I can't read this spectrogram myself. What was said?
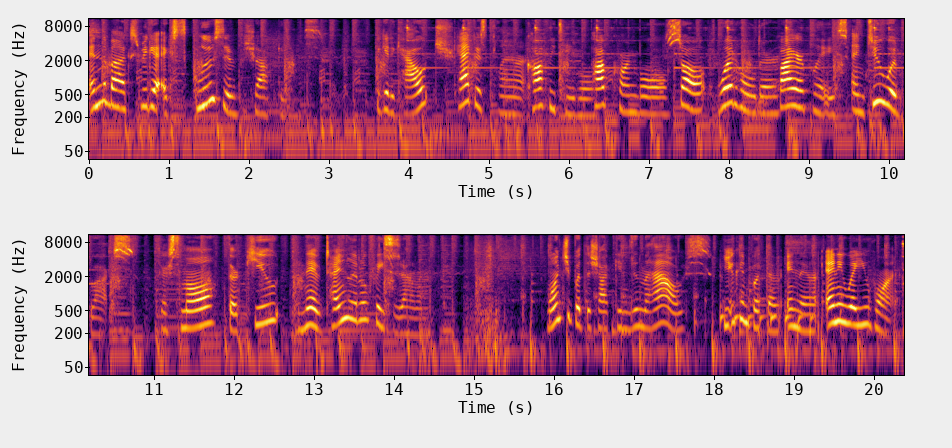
In the box, we get exclusive Shopkins. Get a couch, cactus plant, coffee table, popcorn bowl, salt, wood holder, fireplace, and two wood blocks. They're small, they're cute, and they have tiny little faces on them. Once you put the Shopkins in the house, you can put them in there any way you want.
